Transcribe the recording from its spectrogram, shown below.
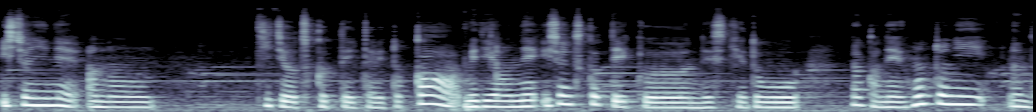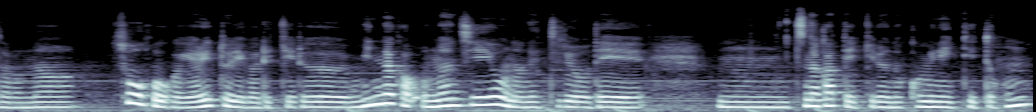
一緒にねあの記事を作っていたりとかメディアをね一緒に作っていくんですけどなんかね本当に何だろうな双方がやり取りができるみんなが同じような熱量でうんつながっていけるようなコミュニティって本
